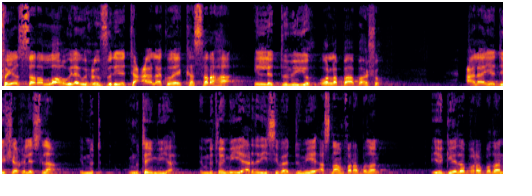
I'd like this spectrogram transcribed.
fayasara allahu ilahi wuxuu fudayey tacaala koday kasraha in la dumiyo oo la baaba'sho calaa yadi shaykh اlislaam ibnu taymiya ibnu taymiya ardadiisii baa dumiyey asnaam fara badan iyo geedo fara badan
